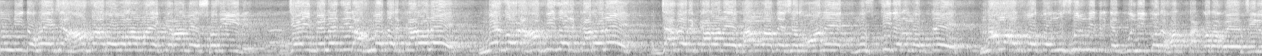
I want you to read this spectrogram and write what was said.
রঞ্জিত হয়েছে হাজারো ওলামায় কেরামের শরীর। যেই বেনজির আহমেদের কারণে, মেজর হাফিজের কারণে, যাদের কারণে বাংলাদেশের অনেক মসজিদের মধ্যে নামাজরত মুসল্লিদেরকে গুলি করে হত্যা করা হয়েছিল।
